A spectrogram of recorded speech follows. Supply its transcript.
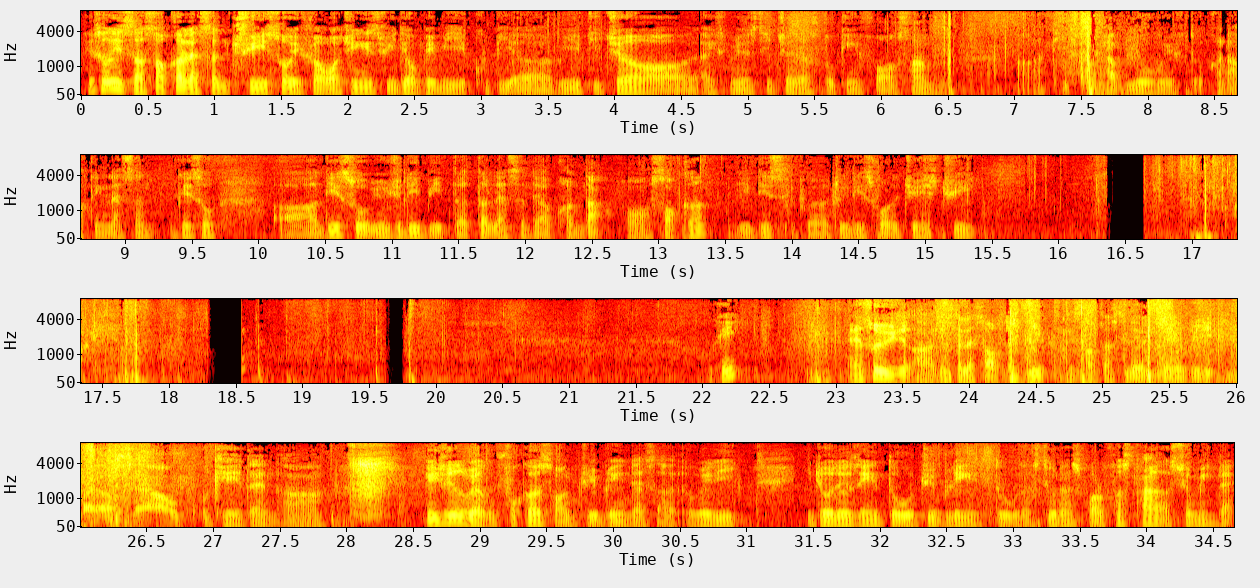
Okay, so this is a soccer lesson 3. So if you're watching this video, maybe it could be a new teacher or experienced teacher just looking for some uh, tips to help you with the conducting lesson. Okay, so uh, this will usually be the third lesson that I'll conduct for soccer. This if we're doing this for the JH3. Okay, and so usually uh, this is the lesson objective. Okay, so I'll just you read it by yourself. Okay, then uh, usually we are focused on dribbling. that's a really introducing to dribbling to the students for the first time, assuming that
